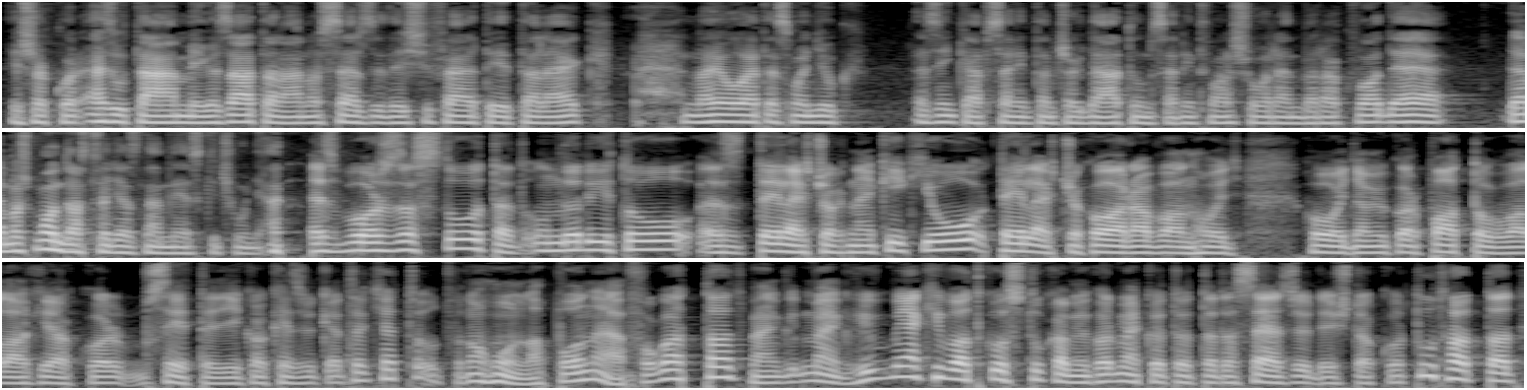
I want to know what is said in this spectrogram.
és akkor ezután még az általános szerződési feltételek, na jó, hát ezt mondjuk, ez inkább szerintem csak dátum szerint van sorrendbe rakva, de de most mondd azt, hogy ez nem néz ki csúnyán. Ez borzasztó, tehát undorító, ez tényleg csak nekik jó, tényleg csak arra van, hogy, hogy amikor pattog valaki, akkor széttegyék a kezüket, hogy hát ott van a honlapon, elfogadtad, meg, meg, meghivatkoztuk, amikor megkötötted a szerződést, akkor tudhattad,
